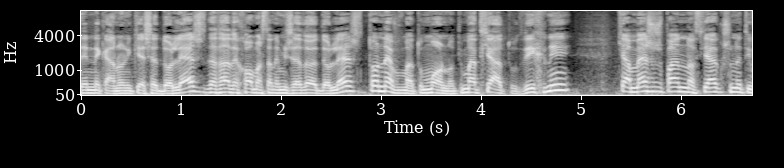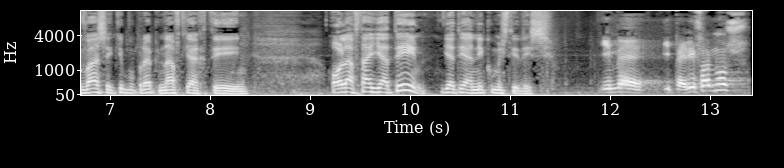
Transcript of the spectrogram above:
Δεν είναι κανονικές εντολές. Δεν θα δεχόμασταν εμείς εδώ εντολές. Το νεύμα του μόνο, τη ματιά του δείχνει και αμέσως πάνε να φτιάξουν τη βάση εκεί που πρέπει να φτιαχτεί. Όλα αυτά γιατί, γιατί ανήκουμε στη Δύση. Είμαι υπερήφανος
